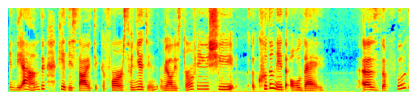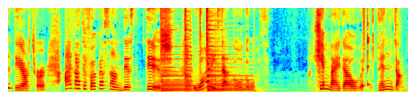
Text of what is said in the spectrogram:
in the end, he decides for Son Ye-jin, really starving, she couldn't eat all day. As the food director, I got to focus on this dish. What is that noodles? He made it with doenjang,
